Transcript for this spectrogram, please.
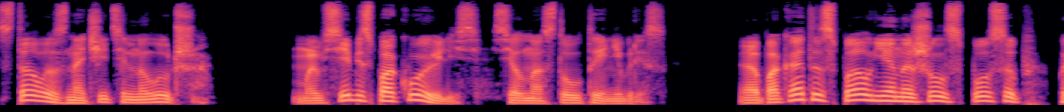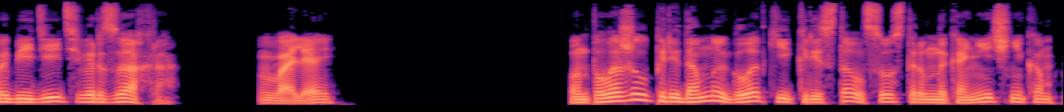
Стало значительно лучше. Мы все беспокоились, сел на стол Тенебрис. А пока ты спал, я нашел способ победить Верзахра. Валяй. Он положил передо мной гладкий кристалл с острым наконечником,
